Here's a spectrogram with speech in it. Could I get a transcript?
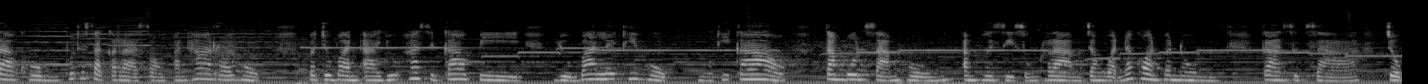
ราคม พุทธศักราช 2506 ปัจจุบันอายุ 59 ปี อยู่บ้านเลขที่ 6 หมู่ที่ 9 ตำบลสามผงอำเภอศรีสงคราม จังหวัดนครพนม การศึกษาจบ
